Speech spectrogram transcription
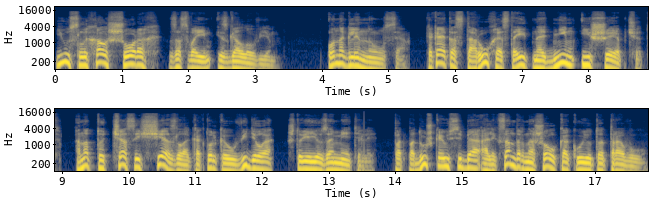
и услыхал шорох за своим изголовьем. Он оглянулся. Какая-то старуха стоит над ним и шепчет. Она тотчас исчезла, как только увидела, что ее заметили. Под подушкой у себя Александр нашел какую-то траву.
